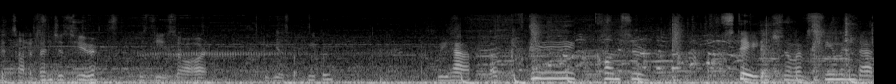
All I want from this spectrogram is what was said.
It's on the benches here because these are used by people. We have a big concert stage, so I'm assuming that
